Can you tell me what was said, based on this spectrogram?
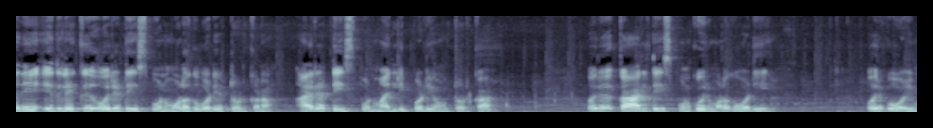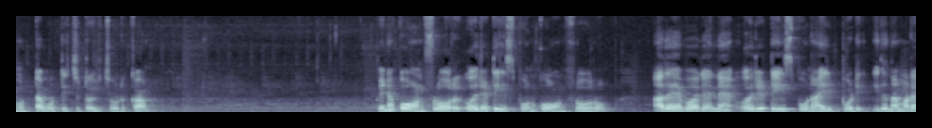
ഇനി ഇതിലേക്ക് ഒരു ടീസ്പൂൺ മുളക് പൊടി ഇട്ട് കൊടുക്കണം. അര ടീസ്പൂൺ മല്ലിപ്പൊടിയും ഇട്ട് കൊടുക്കുക ഒരു കാൽ ടീസ്പൂൺ കുരുമുളക് പൊടി. ഒരു കോഴിമുട്ട പൊട്ടിച്ചിട്ട് ഒഴിച്ചു കൊടുക്കാം. പിന്നെ കോൺഫ്ലോർ ഒരു ടീസ്പൂൺ കോൺഫ്ലോറും അതേപോലെ തന്നെ ഒരു ടീസ്പൂൺ അരിപ്പൊടി. ഇത് നമ്മുടെ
